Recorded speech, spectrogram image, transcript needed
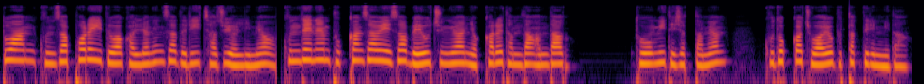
또한 군사 퍼레이드와 관련 행사들이 자주 열리며 군대는 북한 사회에서 매우 중요한 역할을 담당한다. 도움이 되셨다면 구독과 좋아요 부탁드립니다.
